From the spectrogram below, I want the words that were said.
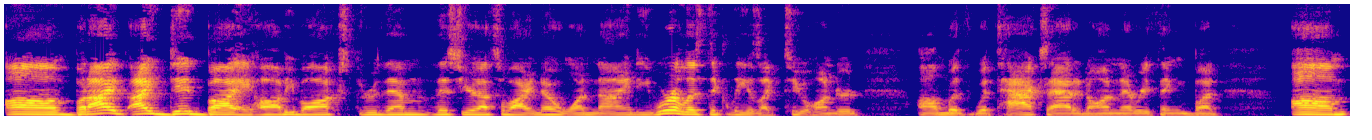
Um, but I I did buy a hobby box through them this year. That's why I know 190. Realistically, is like 200 um, with with tax added on and everything. But um,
